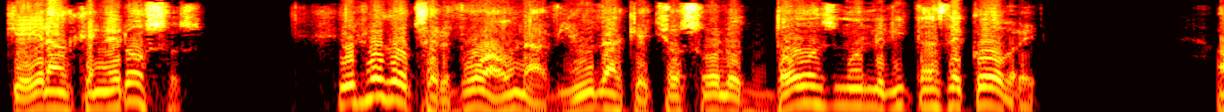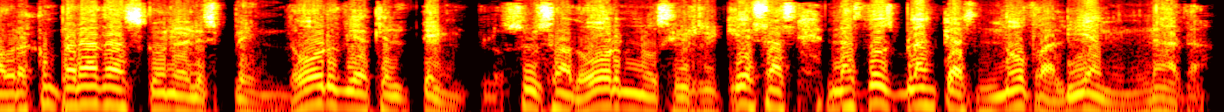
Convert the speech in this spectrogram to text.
que eran generosos. Y luego observó a una viuda que echó solo dos moneditas de cobre. Ahora, comparadas con el esplendor de aquel templo, sus adornos y riquezas, las dos blancas no valían nada.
